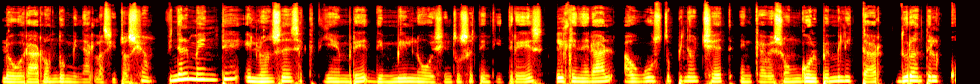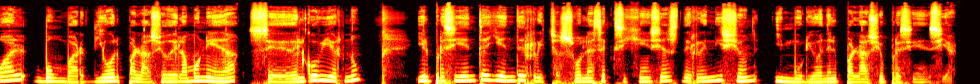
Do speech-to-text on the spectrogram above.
lograron dominar la situación. Finalmente, el 11 de septiembre de 1973, el general Augusto Pinochet encabezó un golpe militar durante el cual bombardeó el Palacio de la Moneda, sede del gobierno, y el presidente Allende rechazó las exigencias de rendición y murió en el Palacio Presidencial.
